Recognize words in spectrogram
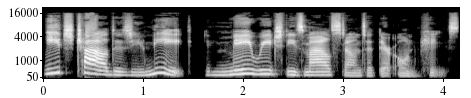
each child is unique and may reach these milestones at their own pace.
